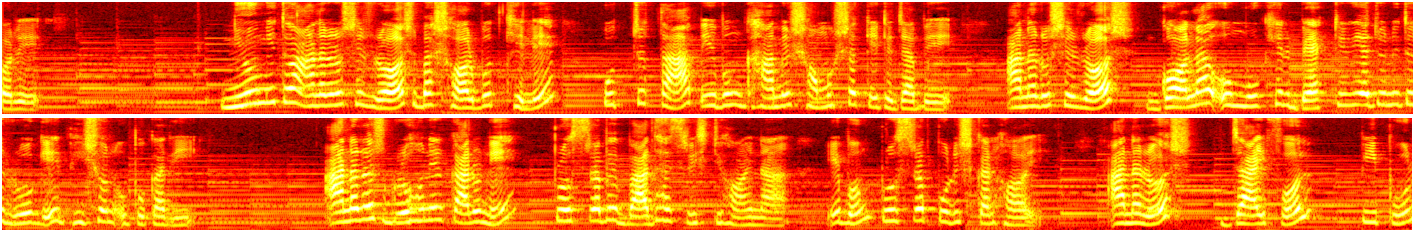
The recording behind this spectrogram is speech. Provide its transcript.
করে। নিয়মিত আনারসের রস বা শরবত খেলে উচ্চ তাপ এবং ঘামের সমস্যা কেটে যাবে। আনারসের রস গলা ও মুখের ব্যাকটেরিয়াজনিত রোগে ভীষণ উপকারী। আনারস গ্রহণের কারণে প্রস্রাবে বাধা সৃষ্টি হয় না এবং প্রস্রাব পরিষ্কার হয়। আনারস, জায়ফল, পিপুল,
